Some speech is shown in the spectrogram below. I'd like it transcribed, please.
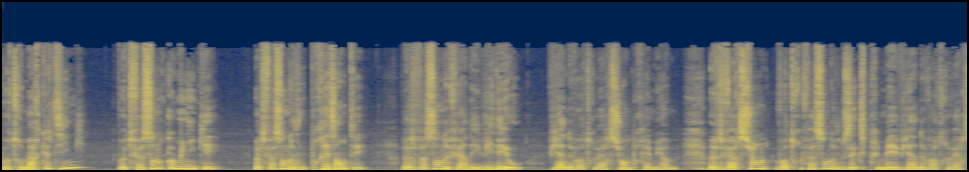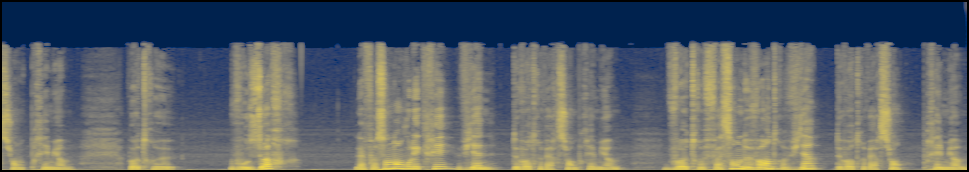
Votre marketing, votre façon de communiquer, votre façon de vous présenter, votre façon de faire des vidéos vient de votre version premium. Votre, façon de vous exprimer vient de votre version premium. Vos offres, la façon dont vous les créez, viennent de votre version premium. Votre façon de vendre vient de votre version premium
